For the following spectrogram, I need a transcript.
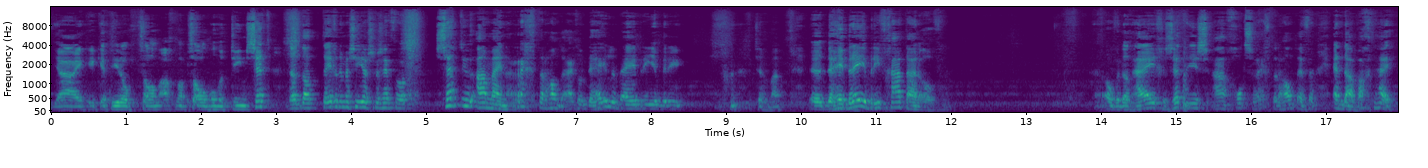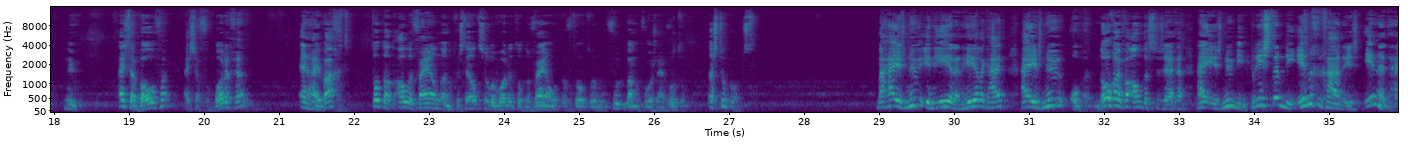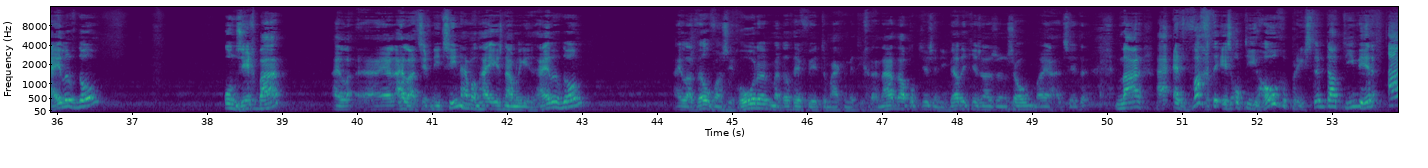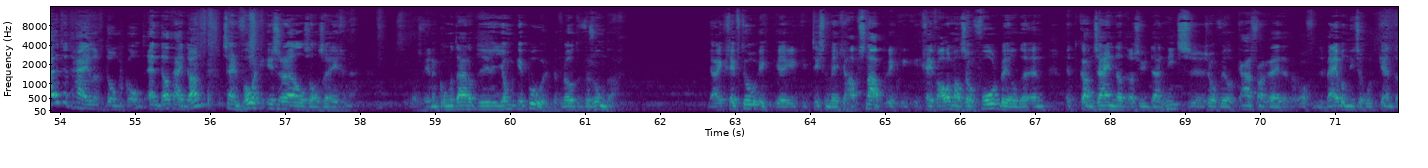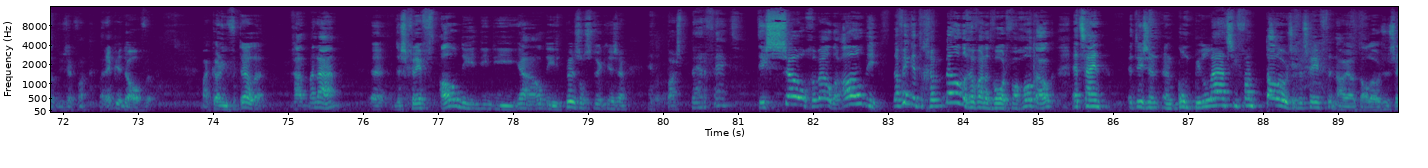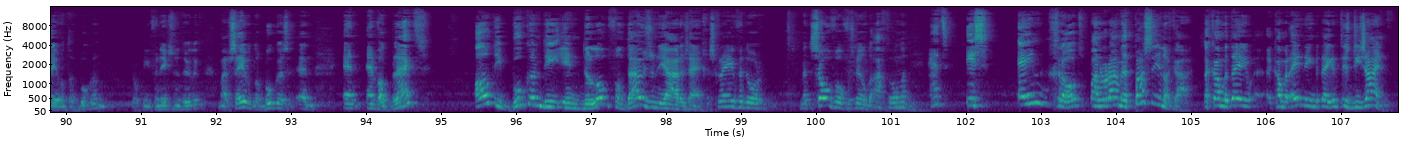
ja, ik, ik heb hier op Psalm 8, maar Psalm 110. Zet, dat, dat tegen de Messias gezegd wordt. Zet u aan mijn rechterhand. Eigenlijk de hele Hebreeënbrief. zeg maar. Uh, de Hebreeënbrief gaat daarover. Over dat hij gezet is aan Gods rechterhand. En, daar wacht hij nu. Hij is daar boven. Hij is verborgen. En hij wacht totdat alle vijanden gesteld zullen worden tot een, vijand, of tot een voetbank voor zijn voeten. Dat is toekomst. Maar hij is nu in eer en heerlijkheid. Hij is nu, om het nog even anders te zeggen, hij is nu die priester die ingegaan is in het heiligdom. Onzichtbaar. Hij, hij, hij laat zich niet zien, want hij is namelijk in het heiligdom. Hij laat wel van zich horen, maar dat heeft weer te maken met die granaatappeltjes en die belletjes en zo zo. Maar ja, het zitten. Maar het wachten is op die hoge priester dat die weer uit het heiligdom komt en dat hij dan zijn volk Israël zal zegenen. Dat is weer een commentaar op de Yom Kippur, de grote verzondag. Ja, ik geef toe, ik, ik, het is een beetje hapsnap. Ik, ik, ik, geef allemaal zo voorbeelden. En het kan zijn dat als u daar niet zoveel kaas van reden, of de Bijbel niet zo goed kent, dat u zegt van, waar heb je het over? Maar kan u vertellen, gaat maar na. Uh, de schrift, al die, die, die, ja, al die puzzelstukjes, het past perfect. Het is zo geweldig. Al die, dan vind ik het geweldige van het woord van God ook. Het, zijn, het is een, een compilatie van talloze geschriften. Nou ja, talloze, 70 boeken. Niet voor niks natuurlijk. Maar 70 boeken. En, en, en wat blijkt? Al die boeken die in de loop van duizenden jaren zijn geschreven door, met zoveel verschillende achtergronden. Het is één groot panorama. Het past in elkaar. Dat kan, betekenen, kan maar één ding betekenen. Het is design.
